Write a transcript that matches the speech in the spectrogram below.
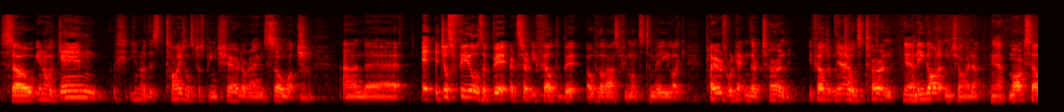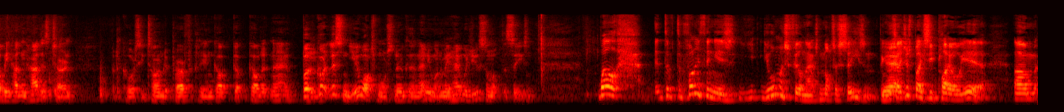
So you know, again, you know, this title's just been shared around so much, Mm. and uh, it it just feels a bit. It certainly felt a bit over the last few months to me like players were getting their turn. You felt it was Yeah. Judd's turn, Yeah. and he got it in China. Yeah. Mark Selby hadn't had his turn. But of course, he timed it perfectly and got, got, got it now. But Mm. of course, listen, you watch more snooker than anyone. I mean, how would you sum up the season? Well, the, the funny thing is, you, you almost feel now it's not a season because Yeah. they just basically play all year. Um,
